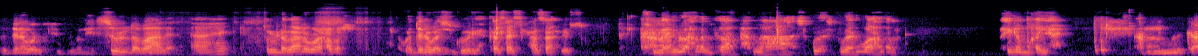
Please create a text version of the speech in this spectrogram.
wadana waa si gooniya sul dhabaale ahe sul dhabaale waa hadal wadana waa kaasaa sugaani waa hadal sugaani waa hadal iga maqan yahay marka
